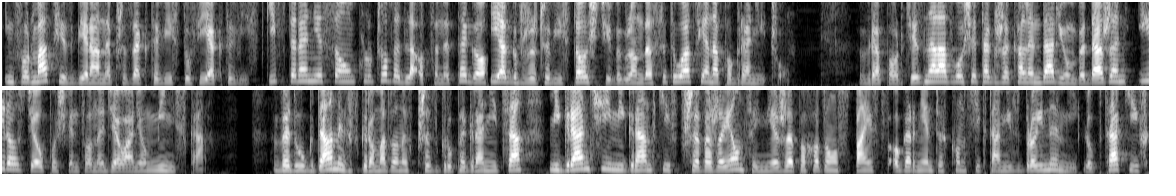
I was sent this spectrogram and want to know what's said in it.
informacje zbierane przez aktywistów i aktywistki w terenie są kluczowe dla oceny tego, jak w rzeczywistości wygląda sytuacja na pograniczu. W raporcie znalazło się także kalendarium wydarzeń i rozdział poświęcony działaniom Mińska. Według danych zgromadzonych przez Grupę Granica, migranci i migrantki w przeważającej mierze pochodzą z państw ogarniętych konfliktami zbrojnymi lub takich,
